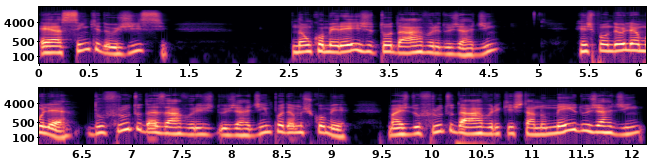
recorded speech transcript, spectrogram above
É assim que Deus disse: Não comereis de toda árvore do jardim? Respondeu-lhe a mulher: Do fruto das árvores do jardim podemos comer, mas do fruto da árvore que está no meio do jardim,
